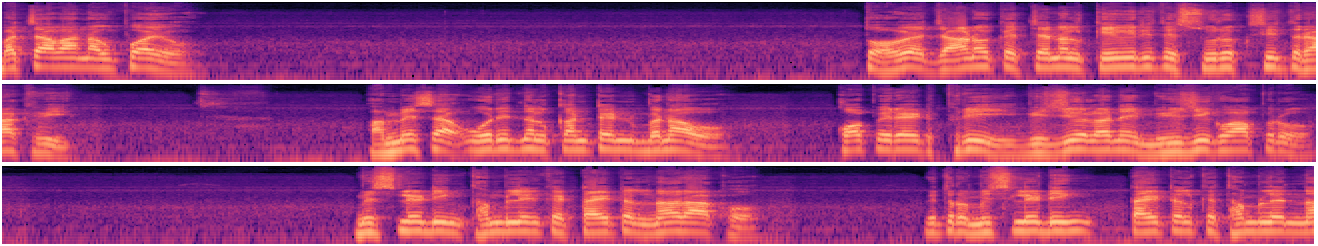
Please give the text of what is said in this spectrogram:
બચાવવાના ઉપાયો. તો હવે જાણો કે ચેનલ કેવી રીતે સુરક્ષિત રાખવી. હંમેશા ઓરિજિનલ કન્ટેન્ટ બનાવો કોપીરાઇટ ફ્રી વિઝ્યુઅલ અને મ્યુઝિક વાપરો. મિસલીડિંગ થંબલેન કે ટાઇટલ ન રાખો. મિત્રો મિસલીડિંગ ટાઇટલ કે થંબલેન ન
